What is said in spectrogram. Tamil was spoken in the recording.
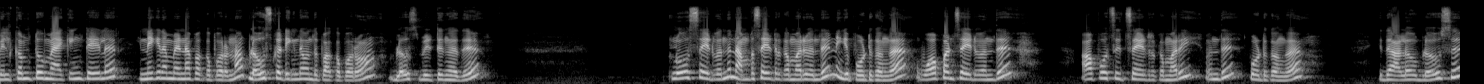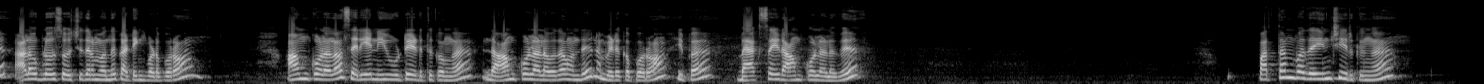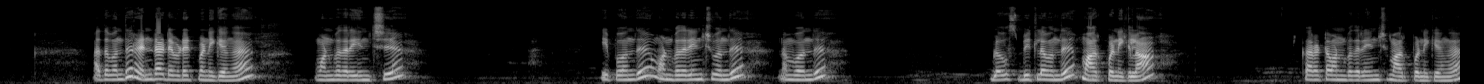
வெல்கம் டு மேக்கிங் டெய்லர் இன்றைக்கி நம்ம என்ன பார்க்க போகிறோம்னா ப்ளவுஸ் கட்டிங் தான் வந்து பார்க்க போகிறோம் ப்ளவுஸ் பிட்டுங்க அது. க்ளோஸ் சைடு வந்து நம்ம சைடு இருக்க மாதிரி வந்து நீங்கள் போட்டுக்கோங்க. ஓப்பன் சைடு வந்து ஆப்போசிட் சைடு இருக்க மாதிரி வந்து போட்டுக்கோங்க. இது அளவு ப்ளவுஸு அளவு ப்ளவுஸ் வச்சு தான் நம்ம வந்து கட்டிங் போட போகிறோம் ஆம்கோலெல்லாம் சரியாக நீ விட்டு எடுத்துக்கோங்க. இந்த ஆம்கோல் அளவு தான் வந்து நம்ம எடுக்க போகிறோம் இப்போ பேக் சைடு ஆம்கோல் அளவு. பத்தொன்பது இன்ச்சு இருக்குங்க. அதை வந்து ரெண்டாக டிவைடேட் பண்ணிக்கோங்க. ஒன்பதரை இன்ச்சு இப்போ வந்து ஒன்பதரை இன்ச் வந்து நம்ம வந்து ப்ளவுஸ் பீட்டில் வந்து மார்க் பண்ணிக்கலாம். கரெக்டாக ஒன்பதரை இன்ச் மார்க் பண்ணிக்கோங்க.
